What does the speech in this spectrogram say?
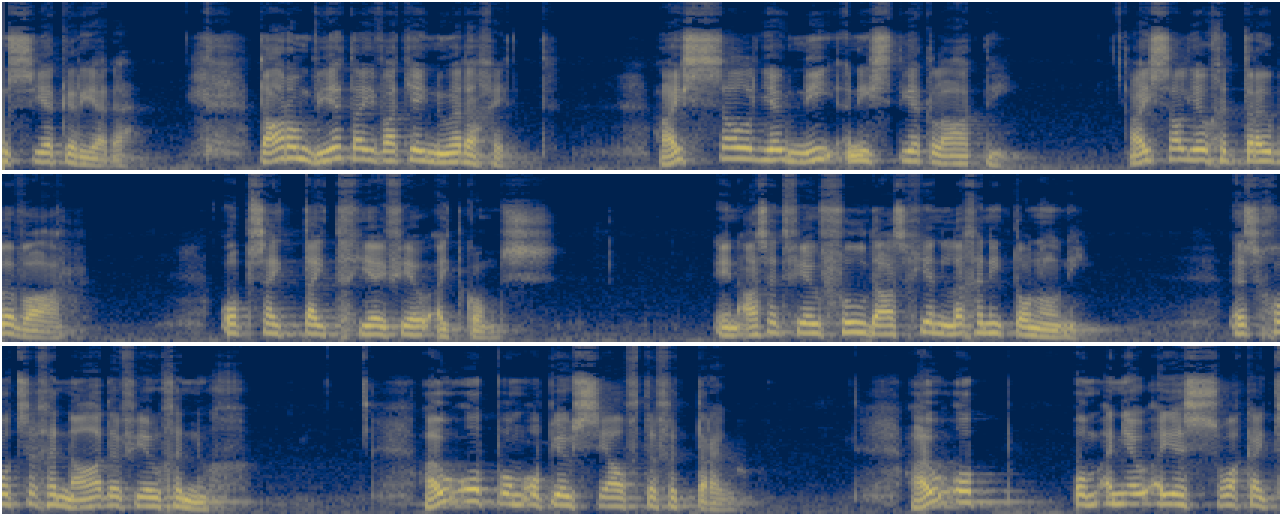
onsekerhede Daarom weet hy wat jy nodig het. Hy sal jou nie in die steek laat nie. Hy sal jou getrou bewaar. Op sy tyd gee hy vir jou uitkoms. En as dit vir jou voel daar's geen lig in die tonnel nie, is God se genade vir jou genoeg. Hou op om op jouself te vertrou. Hou op om in jou eie swakheid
